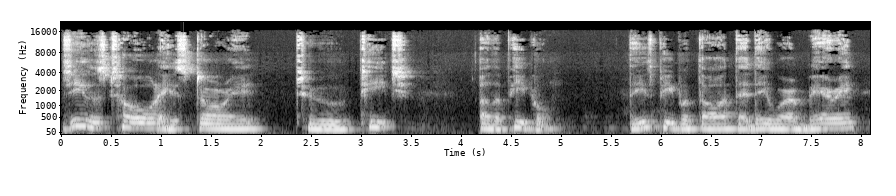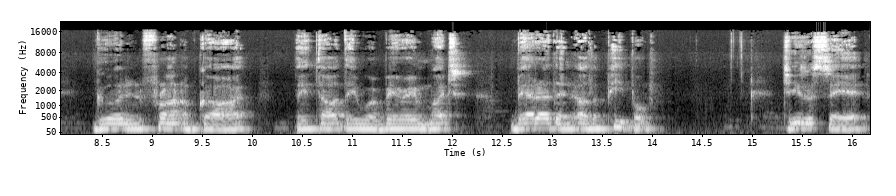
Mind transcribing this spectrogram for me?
Jesus told a story to teach other people. These people thought that they were very good in front of God. They thought they were very much better than other people. Jesus said,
